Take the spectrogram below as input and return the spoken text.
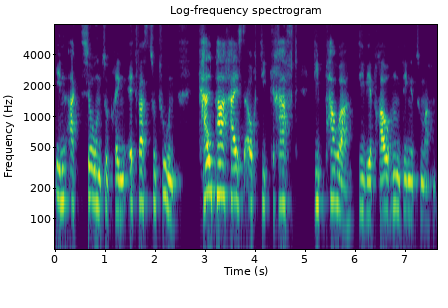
in Aktion zu bringen, etwas zu tun. Kalpa heißt auch die Kraft, die Power, die wir brauchen, um Dinge zu machen.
